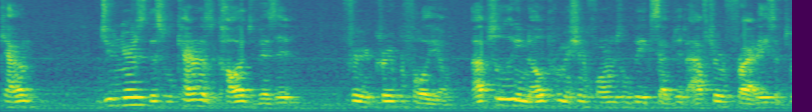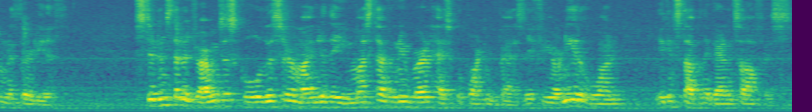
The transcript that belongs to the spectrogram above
count juniors this will count as a college visit for your career portfolio. Absolutely no permission forms will be accepted after Friday, September 30th. Students that are driving to school, this is a reminder that you must have a New Brighton High School parking pass. If you are in need of one, you can stop in the guidance office.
